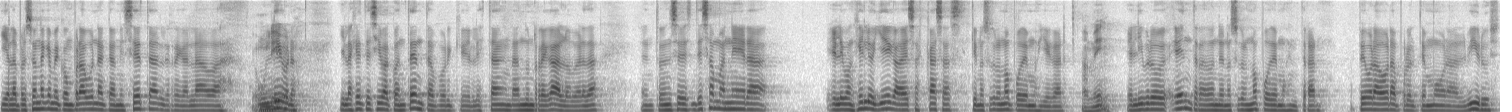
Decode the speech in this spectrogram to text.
Y a la persona que me compraba una camiseta le regalaba un, libro. Y la gente se iba contenta porque le están dando un regalo, ¿verdad? Entonces, de esa manera, el Evangelio llega a esas casas que nosotros no podemos llegar. Amén. El libro entra donde nosotros no podemos entrar. Peor ahora por el temor al virus.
